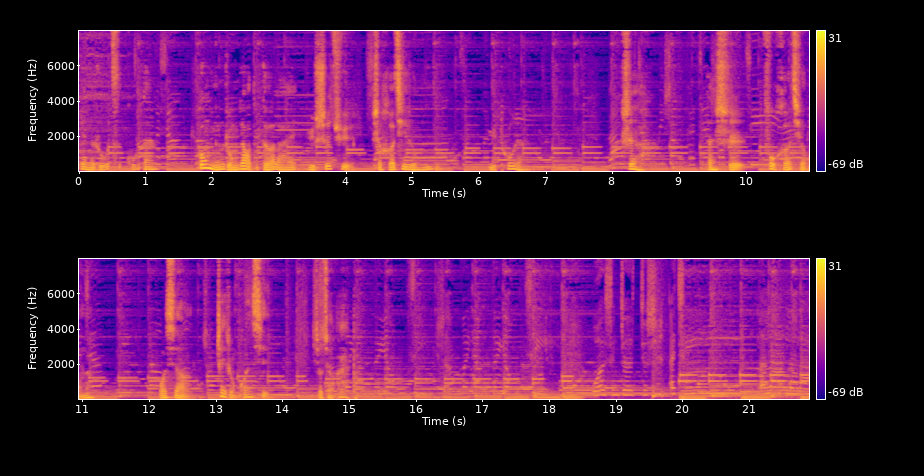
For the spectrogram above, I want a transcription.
变得如此孤单。功名荣耀的得来与失去是何其容易与突然。是啊，但是复何求呢？我想，这种关系就叫爱吧。我想这就是爱情。啦啦啦啦。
